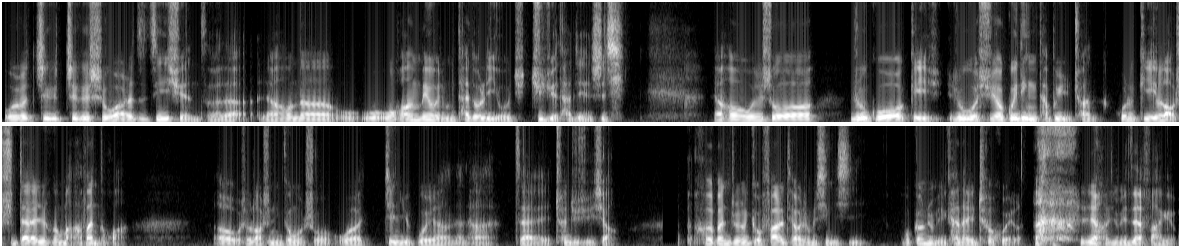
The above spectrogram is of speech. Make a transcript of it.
我说这个这个是我儿子自己选择的。然后呢，我我我好像没有什么太多理由去拒绝他这件事情。然后我就说。如果给如果学校规定他不允穿，或者给老师带来任何麻烦的话，呃，我说老师你跟我说，我坚决不会让他他再穿去学校。和班主任给我发了条什么信息，我刚准备看他就撤回了，然后就没再发给我。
